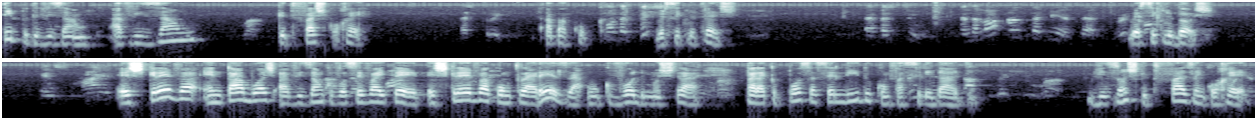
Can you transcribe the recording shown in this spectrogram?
tipo de visão. A visão que te faz correr. Verse 3. Abacuc, For the vision, versículo 3. uh, verse 2. And the Lord answered me and said, Versículo 2. Inscribe Escreva em tábuas a visão que você vai ter. Escreva com clareza o que vou lhe mostrar, para que possa ser lido com facilidade. Visões que te fazem correr.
